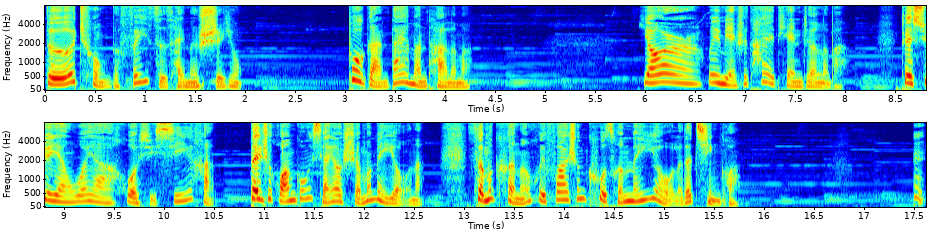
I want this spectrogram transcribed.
得宠的妃子才能食用，不敢怠慢他了吗？瑶儿未免是太天真了吧？这血燕窝呀，或许稀罕，但是皇宫想要什么没有呢？怎么可能会发生库存没有了的情况？嗯，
